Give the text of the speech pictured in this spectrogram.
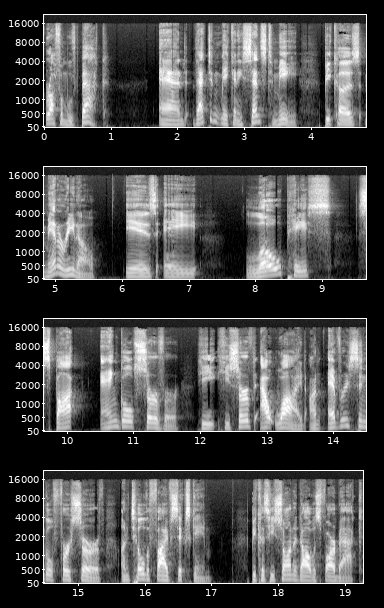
Rafa moved back. And that didn't make any sense to me because Mannarino is a low pace spot angle server. He he served out wide on every single first serve until the 5-6 game because he saw Nadal was far back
